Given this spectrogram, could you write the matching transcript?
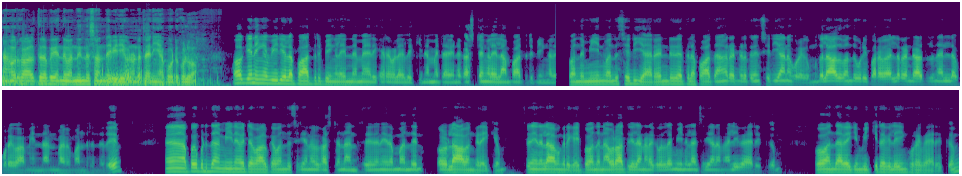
நான் ஒரு காலத்தில் போய் வந்து இந்த சந்தை வீடியோ தனியாக போட்டுக்கொள்வோம். ஓகே நீங்கள் வீடியோவில் பார்த்துருப்பீங்களே இந்த மாதிரி கரவலைக்கு நம்ம தேவையான கஷ்டங்களை எல்லாம் பார்த்துருப்பீங்களே. இப்போ அந்த மீன் வந்து சரியா ரெண்டு இடத்துல பார்த்தாங்க ரெண்டு இடத்துலையும் சரியான குறைவு. முதலாவது வந்து இப்படி பரவாயில்ல ரெண்டு இடத்துல நல்ல குறைவா மீன் தான் வந்திருந்தது. அப்போ இப்படி தான் மீனவற்ற வாழ்க்கை வந்து சரியான ஒரு கஷ்டம் தான் சில நேரம் வந்து ஒரு லாபம் கிடைக்கும் சில நேரம் லாபம் கிடைக்கும் இப்போ வந்து நவராத்திரியெலாம் நடக்கிறதுல மீனெல்லாம் சரியான மலிவாக இருக்கும் இப்போ வந்து அவைக்கும் விற்கிற விலையும் குறைவாக இருக்கும்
